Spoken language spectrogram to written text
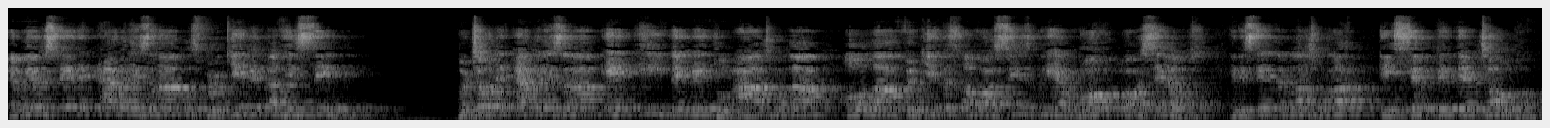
And we understand that Adam salam was forgiven of his sin. We're told that Adam salam and Eve, they made dua to Allah, Oh Allah, forgive us of our sins we have wronged ourselves. And it said that Allah accepted their tawbah.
